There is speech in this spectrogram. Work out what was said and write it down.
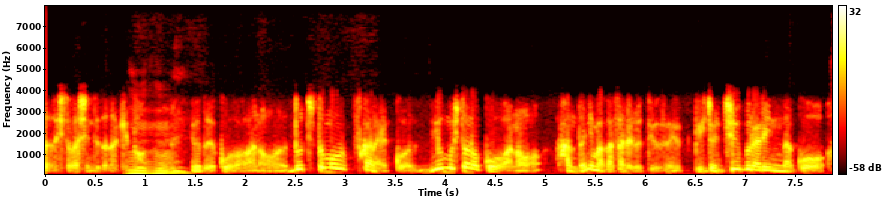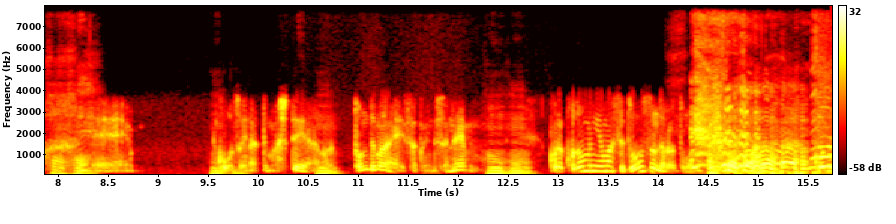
ただ人が死んでただけと。いうことでこうあのどっちともつかないこう読む人のこうあの判断に任されるっていうです、ね、非常にチューブラリンなこう、ほうほうえーうん構造になってまして、あのうん。とんでもない作品ですよね。うんうん。これ子供に読ませてどうするんだろうと思うんですけ 子供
